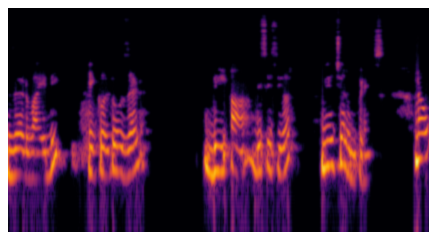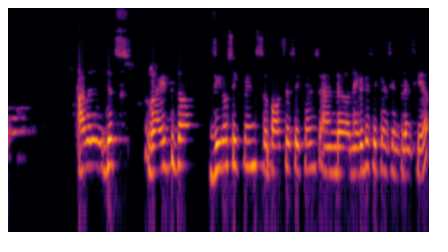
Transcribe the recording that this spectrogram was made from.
ZYB equal to ZBR. This is your mutual impedance. Now I will just write the zero sequence, positive sequence and uh, negative sequence impedance here.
